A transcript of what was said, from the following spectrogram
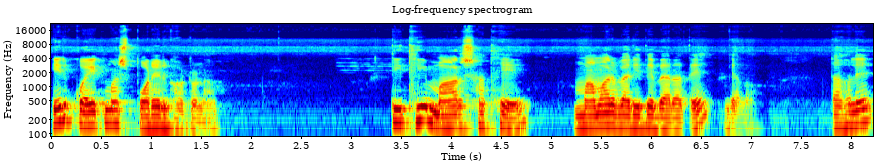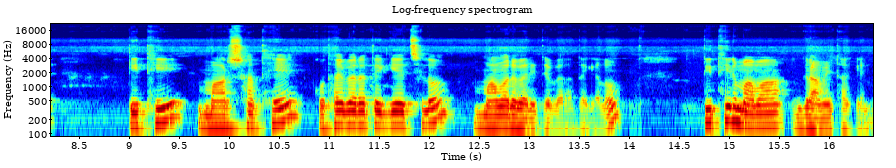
এর কয়েক মাস পরের ঘটনা। তিথি মার সাথে মামার বাড়িতে বেড়াতে গেল। তাহলে তিথি মার সাথে কোথায় বেড়াতে গিয়েছিল? মামার বাড়িতে বেড়াতে গেল। তিথির মামা গ্রামে থাকেন।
